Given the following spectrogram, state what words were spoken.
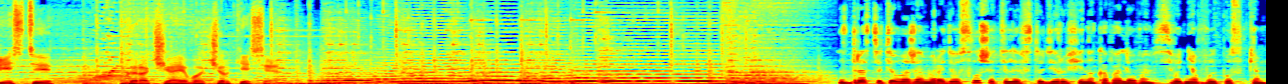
Вести Карачаева-Черкесия. Здравствуйте, уважаемые радиослушатели. В студии Руфина Ковалева. Сегодня в выпуске.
